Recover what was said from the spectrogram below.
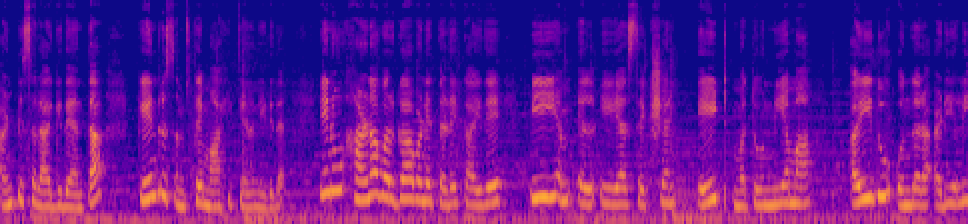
ಅಂಟಿಸಲಾಗಿದೆ ಅಂತ ಕೇಂದ್ರ ಸಂಸ್ಥೆ ಮಾಹಿತಿಯನ್ನು ನೀಡಿದೆ. ಇನ್ನು ಹಣ ವರ್ಗಾವಣೆ ತಡೆ ಕಾಯ್ದೆ ಪಿಎಂಎಲ್ಎಯ ಸೆಕ್ಷನ್ ಏಟ್ ಮತ್ತು ನಿಯಮ ಐದು ಒಂದರ ಅಡಿಯಲ್ಲಿ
